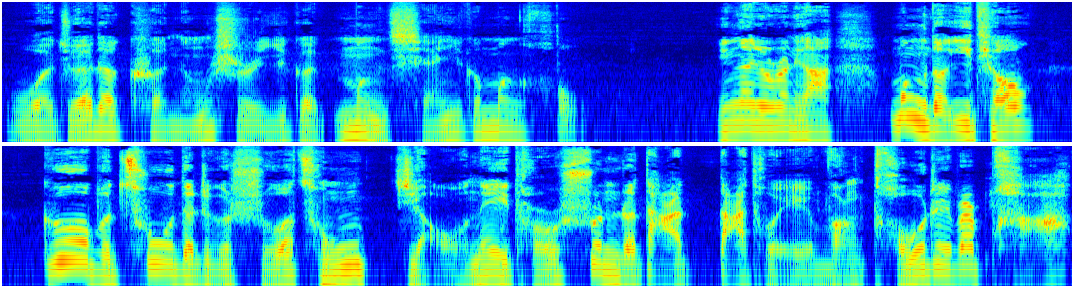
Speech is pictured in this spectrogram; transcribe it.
我觉得可能是一个梦前一个梦后，应该就是说，你看梦到一条胳膊粗的这个蛇从脚那头顺着大大腿往头这边爬，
